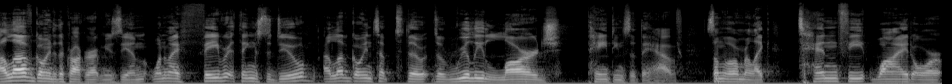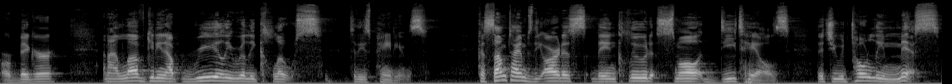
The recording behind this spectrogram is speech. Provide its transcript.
I love going to the Crocker Art Museum. One of my favorite things to do, I love going up to the, the really large paintings that they have. Some of them are like 10 feet wide or, or bigger. And I love getting up really, really close to these paintings. Because sometimes the artists, they include small details that you would totally miss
